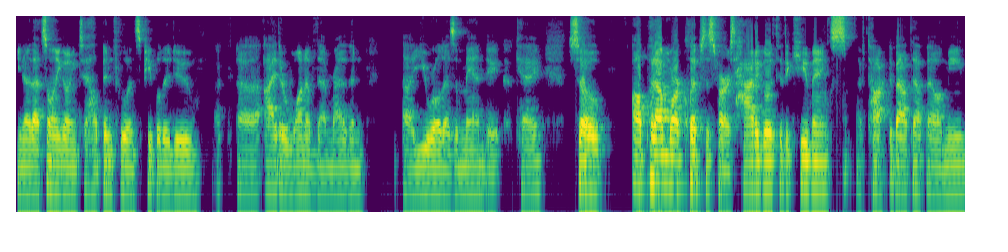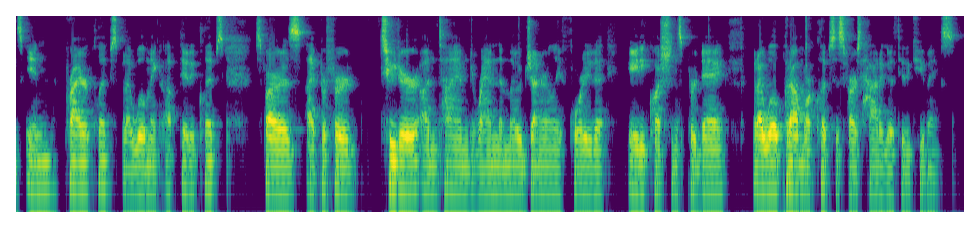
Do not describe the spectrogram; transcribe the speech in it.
You know, that's only going to help influence people to do uh, either one of them rather than uh, UWorld as a mandate. Okay, so I'll put out more clips as far as how to go through the Q banks. I've talked about that by all means in prior clips, but I will make updated clips as far as I prefer tutor untimed random mode generally 40 to 80 questions per day but i will put out more clips as far as how to go through the q banks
